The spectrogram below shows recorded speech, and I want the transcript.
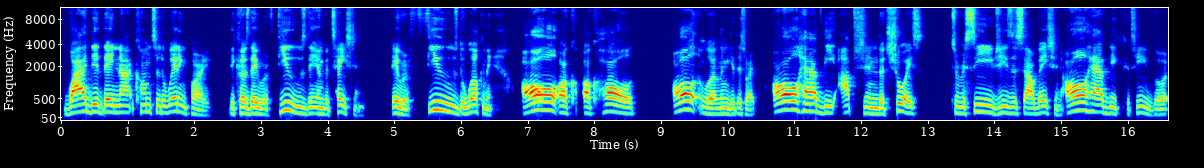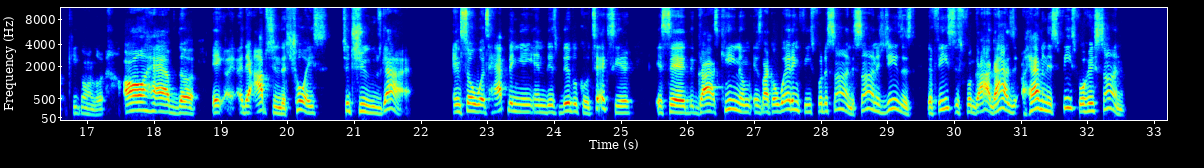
Why did they not come to the wedding party? Because they refused the invitation. They refused the welcoming. All are, are called, all, well, let me get this right. All have the option, the choice to receive Jesus' salvation. All have the, continue, Lord, keep going, Lord. All have the, eh, eh, the option, the choice to choose God. And so what's happening in this biblical text here it said God's kingdom is like a wedding feast for the son. The son is Jesus. The feast is for God. God's having this feast for his son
